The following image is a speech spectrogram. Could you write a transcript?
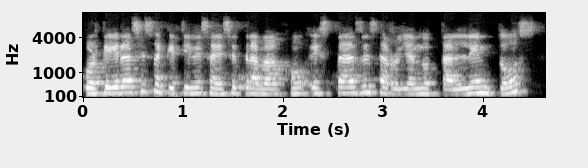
porque gracias a que tienes a ese trabajo, estás desarrollando talentos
